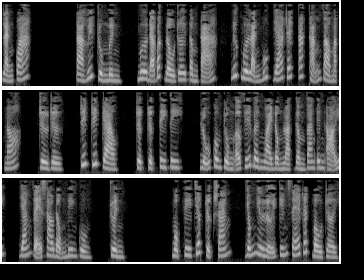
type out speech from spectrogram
lạnh quá. Tà huyết trùng mình, mưa đã bắt đầu rơi tầm tã, nước mưa lạnh buốt giá rét tác thẳng vào mặt nó, rừ rừ, triết triết gào, rực rực ti ti, lũ côn trùng ở phía bên ngoài đồng loạt gầm vang in ỏi, dáng vẻ sao động điên cuồng, truyền. Một tia chớp rực sáng, giống như lưỡi kiếm xé rách bầu trời,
